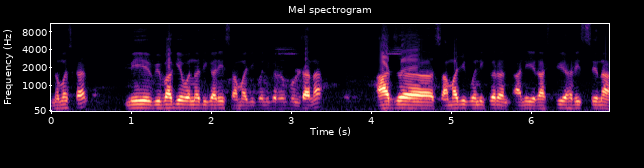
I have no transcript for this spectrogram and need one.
नमस्कार. मी विभागीय वनाधिकारी सामाजिक वनीकरण बुलढाणा. आज सामाजिक वनीकरण आणि राष्ट्रीय हरित सेना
